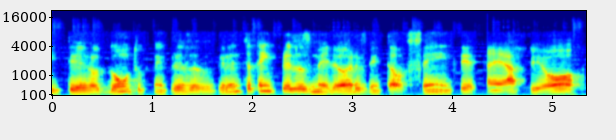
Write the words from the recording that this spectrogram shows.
Interodonto, que são empresas grandes, até empresas melhores, Dental Center, é, APO,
